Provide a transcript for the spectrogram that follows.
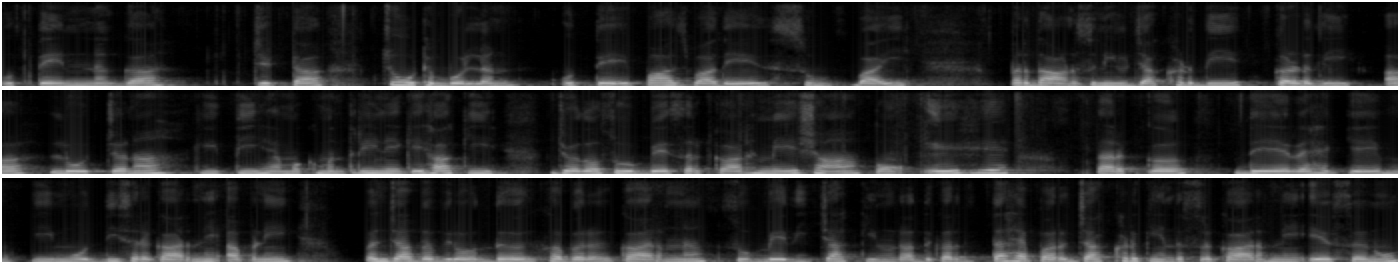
ਉੱਤੇ ਨਗਾ ਚਿੱਟਾ ਝੂਠ ਬੋਲਣ ਉੱਤੇ ਭਾਜਪਾ ਦੇ ਸੂਬਾਈ ਪ੍ਰਧਾਨ ਸੁਨੀਲ ਜਾਖੜ ਦੀ ਕਰੜੀ ਆਲੋਚਨਾ ਕੀਤੀ ਹੈ। ਮੁੱਖ ਮੰਤਰੀ ਨੇ ਕਿਹਾ ਕਿ ਜਦੋਂ ਸੂਬੇ ਸਰਕਾਰ ਹਮੇਸ਼ਾ ਤੋਂ ਇਹ ਤਰਕ ਦੇ ਰਹਿ ਕੇ ਕਿ ਮੋਦੀ ਸਰਕਾਰ ਨੇ ਆਪਣੀ ਪੰਜਾਬ ਵਿਰੋਧ ਖਬਰ ਕਾਰਨ ਸੂਬੇ ਦੀ ਝਾਕੀ ਨੂੰ ਰੱਦ ਕਰ ਦਿੱਤਾ ਹੈ, ਪਰ ਜਾਖੜ ਕੇਂਦਰ ਸਰਕਾਰ ਨੇ ਇਸ ਨੂੰ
